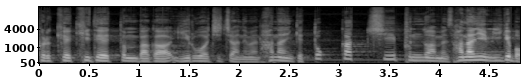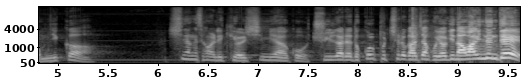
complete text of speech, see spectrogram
그렇게 기대했던 바가 이루어지지 않으면 하나님께 똑같이 분노하면서 하나님 이게 뭡니까? 신앙생활 이렇게 열심히 하고 주일날에도 골프 치러 가지 않고 여기 나와 있는데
